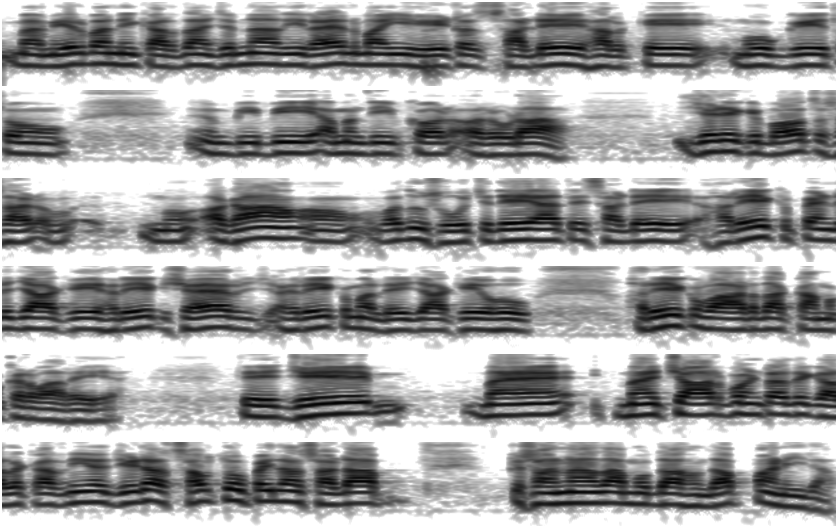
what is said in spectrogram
ਮੈਂ ਮਿਹਰਬਾਨੀ ਕਰਦਾ ਜਿਨ੍ਹਾਂ ਦੀ ਰਹਿਨਮਾਈ ਹੇਠ ਸਾਡੇ ਹਲਕੇ ਮੋਗੇ ਤੋਂ ਅ, ਬੀਬੀ ਅਮਨਦੀਪ ਕੌਰ ਅਰੋੜਾ ਜਿਹੜੇ ਕਿ ਬਹੁਤ ਅਗਾਹ ਵਧੂ ਸੋਚਦੇ ਆ ਤੇ ਸਾਡੇ ਹਰੇਕ ਪਿੰਡ ਜਾ ਕੇ, ਹਰੇਕ ਸ਼ਹਿਰ, ਹਰੇਕ ਮਹੱਲੇ ਜਾ ਕੇ ਉਹ ਹਰੇਕ ਵਾਰਡ ਦਾ ਕੰਮ ਕਰਵਾ ਰਹੇ ਆ। ਤੇ ਜੇ ਮੈਂ ਮੈਂ ਚਾਰ ਪੁਆਇੰਟਾਂ ਤੇ ਗੱਲ ਕਰਨੀ ਆ, ਜਿਹੜਾ ਸਭ ਤੋਂ ਪਹਿਲਾਂ ਸਾਡਾ ਕਿਸਾਨਾਂ ਦਾ ਮੁੱਦਾ ਹੁੰਦਾ ਪਾਣੀ ਦਾ।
